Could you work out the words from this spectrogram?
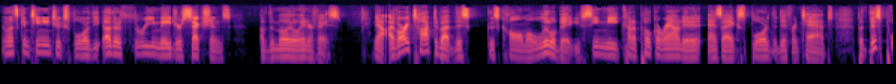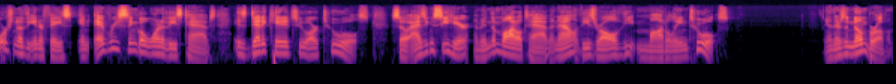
and let's continue to explore the other three major sections of the Modo interface. Now, I've already talked about this this column a little bit. You've seen me kind of poke around in it as I explored the different tabs. But this portion of the interface in every single one of these tabs is dedicated to our tools. So as you can see here, I'm in the Model tab, and now these are all the modeling tools. And there's a number of them.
